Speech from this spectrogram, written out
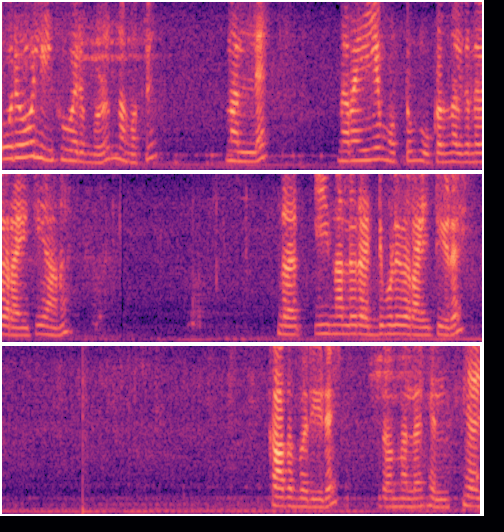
ഓരോ ലീഫ് വരുമ്പോഴും നമുക്ക് നല്ല നിറയെ മുട്ടും പൂക്കളും നൽകുന്ന വെറൈറ്റിയാണ് ഈ നല്ലൊരു അടിപൊളി വെറൈറ്റിയുടെ കാദംബരിയുടെ ഇതാ നല്ല ഹെൽത്തി ആയ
